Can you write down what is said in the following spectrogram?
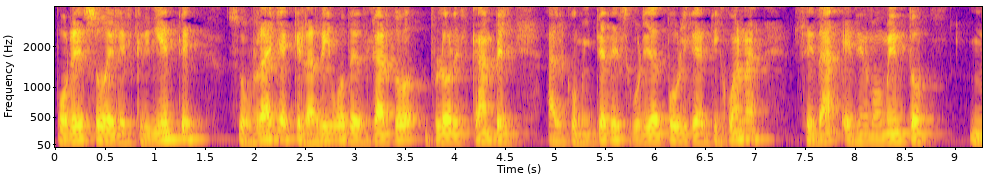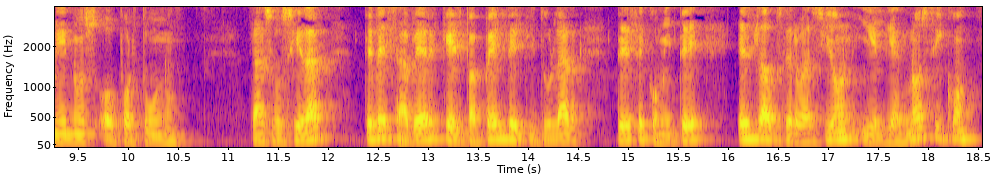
Por eso el escribiente subraya que el arribo de Edgardo Flores Campbell al Comité de Seguridad Pública de Tijuana se da en el momento menos oportuno. La sociedad debe saber que el papel del titular de ese comité es la observación y el diagnóstico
